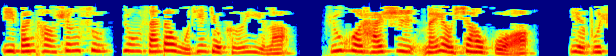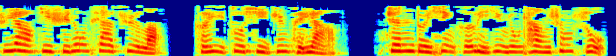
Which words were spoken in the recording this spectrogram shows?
一般抗生素用三到五天就可以了，如果还是没有效果。也不需要继续用下去了，可以做细菌培养，针对性合理应用抗生素，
